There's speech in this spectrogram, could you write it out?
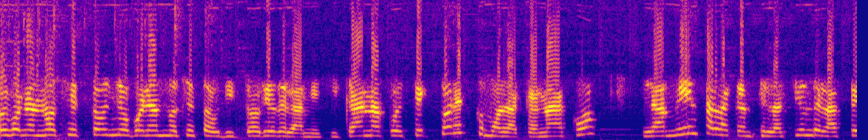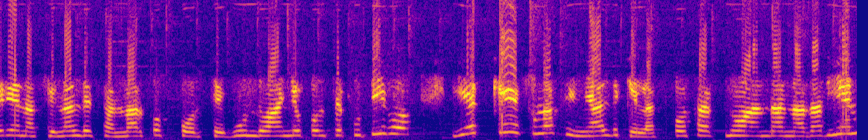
Muy buenas noches, Toño. Buenas noches, auditorio de la Mexicana. Pues sectores como la Canaco lamenta la cancelación de la Feria Nacional de San Marcos por segundo año consecutivo. Y es que es una señal de que las cosas no andan nada bien.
